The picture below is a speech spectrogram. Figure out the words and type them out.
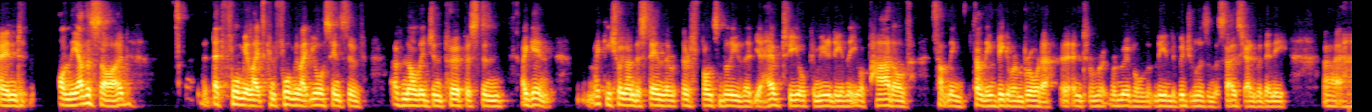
And on the other side, that, that formulates can formulate your sense of of knowledge and purpose. And again, making sure you understand the, the responsibility that you have to your community and that you're part of something something bigger and broader, and to re- remove all the individualism associated with any uh,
